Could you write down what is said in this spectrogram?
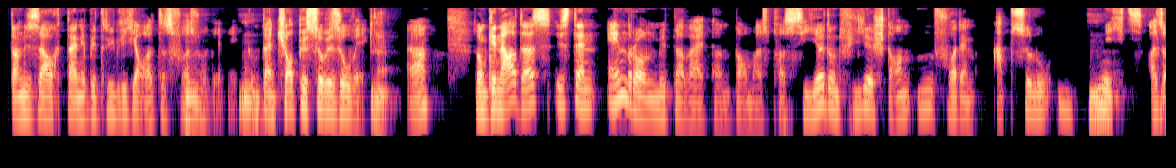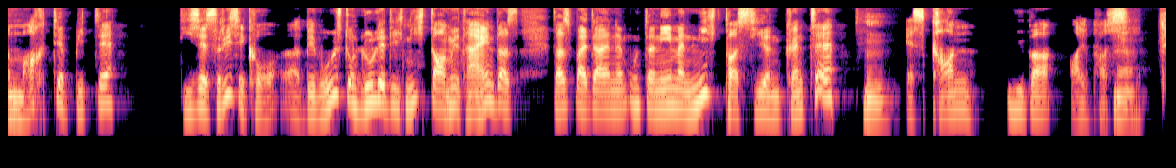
dann ist auch deine betriebliche Altersvorsorge mhm. weg. Und dein Job ist sowieso weg. Ja. ja. Und genau das ist den Enron-Mitarbeitern damals passiert und viele standen vor dem absoluten mhm. Nichts. Also mhm. mach dir bitte dieses Risiko äh, bewusst und lule dich nicht damit ein, dass das bei deinem Unternehmen nicht passieren könnte. Mhm. Es kann überall passieren. Ja.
